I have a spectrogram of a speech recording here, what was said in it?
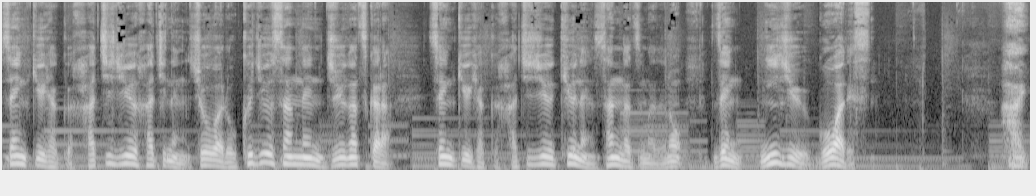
1988年昭和63年10月から1989年3月までの全25話です。はい。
